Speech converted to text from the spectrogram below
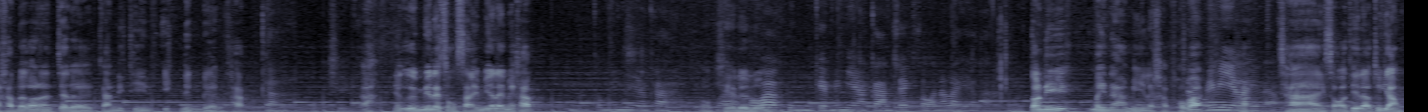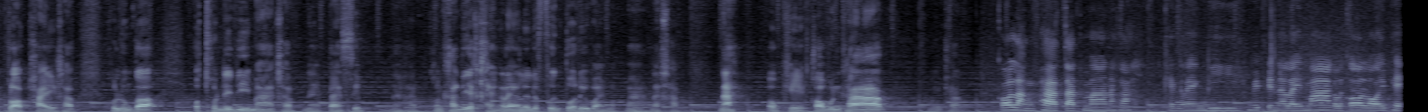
นะครับ แล้วก็นั้นจะเจอกันอีกทีอีก1เดือนครับค่ะโอเคอะอย่างอื่นมีอะไรสงสัยมีอะไรไหมครับ ก็ไม่มีอะค่ะโอเคว่าโดยเพรวมราะว่าคุณแกไม่มีอาการแทรกซ้อนอะไรอะค่ะ ตอนนี้ไม่น่ามีแล้วครับ เพราะว่าไม่มีอะไรแล้ว ใช่สองอาทิตย์แล้วทุกอย่างปลอดภัยครับ คุณลุงก็อดทนได้ดีมากครับนะ80นะครับ ค่อนข้างที่จะแข็งแรงเลยและฟื้นตัวได้ไวมากๆนะครับ นะ โอเค ขอบคุณครับขอบคุณครับ ก็หลังผ่าตัดมานะคะ แข็งแรงดี ไม่เป็นอะไรมาก แล้วก็รอยแผล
